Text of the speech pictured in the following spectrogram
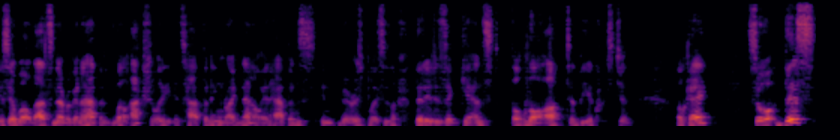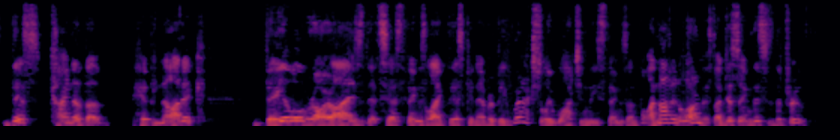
You say, well, that's never going to happen. Well, actually, it's happening right now. It happens in various places that it is against the law to be a Christian. Okay? So this this kind of a hypnotic veil over our eyes that says things like this can never be, we're actually watching these things unfold. I'm not an alarmist. I'm just saying this is the truth.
